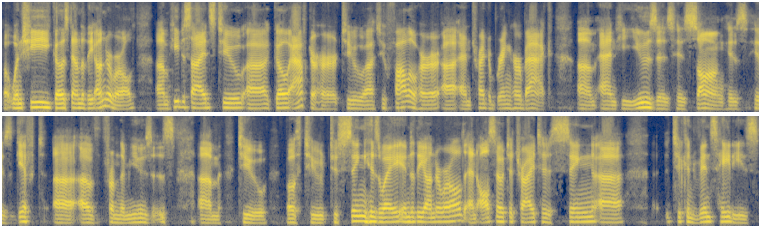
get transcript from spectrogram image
But when she goes down to the underworld, um, he decides to uh, go after her, to uh, to follow her uh, and try to bring her back. Um, and he uses his song, his his gift uh, of from the muses, um, to both to to sing his way into the underworld and also to try to sing uh, to convince Hades,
